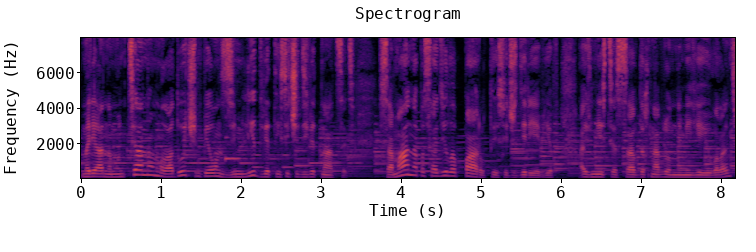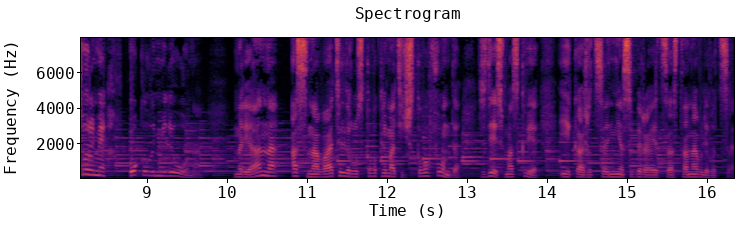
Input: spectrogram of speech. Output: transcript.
Мариана Мунтяну – молодой чемпион Земли 2019. Сама она посадила пару тысяч деревьев, а вместе со вдохновленными ею волонтерами – около миллиона – Марианна – основатель Русского климатического фонда здесь, в Москве, и, кажется, не собирается останавливаться.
